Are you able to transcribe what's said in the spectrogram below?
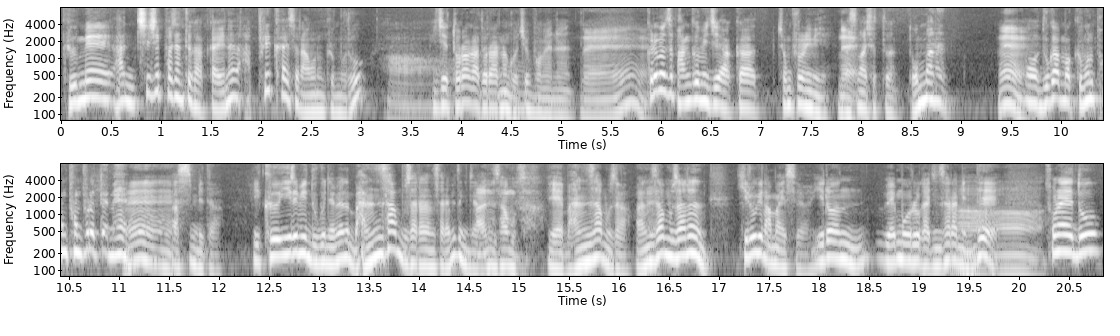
금의 한 70% 가까이는 아프리카에서 나오는 금으로 아. 이제 돌아가더라는 거죠 보면은 네. 그러면서 방금 이제 아까 정프로님이 네. 말씀하셨던 돈 많은 네. 어, 누가 뭐 금을 펑펑 뿌렸다며 네. 맞습니다. 이 그 이름이 누구냐면 만사무사라는 사람이 등장합니다. 안사무사. 예, 만사무사. 만사무사는 기록이 남아 있어요. 이런 외모를 가진 사람인데 아. 손에도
